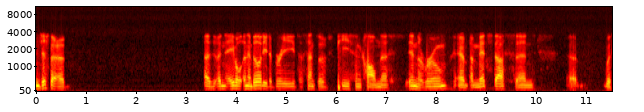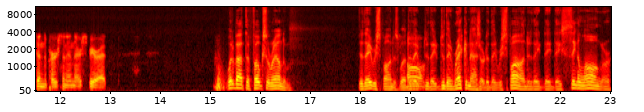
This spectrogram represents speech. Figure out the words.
Just a an able an ability to breathe, a sense of peace and calmness in the room amidst us and uh, within the person and their spirit. What about the folks around them? Do they respond as well? Do oh. they do they do they recognize or do they respond? Do they they, they sing along or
